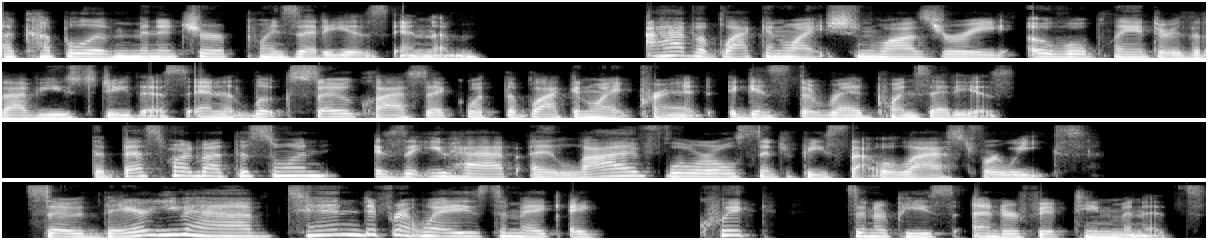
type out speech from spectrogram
a couple of miniature poinsettias in them. I have a black and white chinoiserie oval planter that I've used to do this, and it looks so classic with the black and white print against the red poinsettias. The best part about this one is that you have a live floral centerpiece that will last for weeks. So there you have 10 different ways to make a quick centerpiece under 15 minutes.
